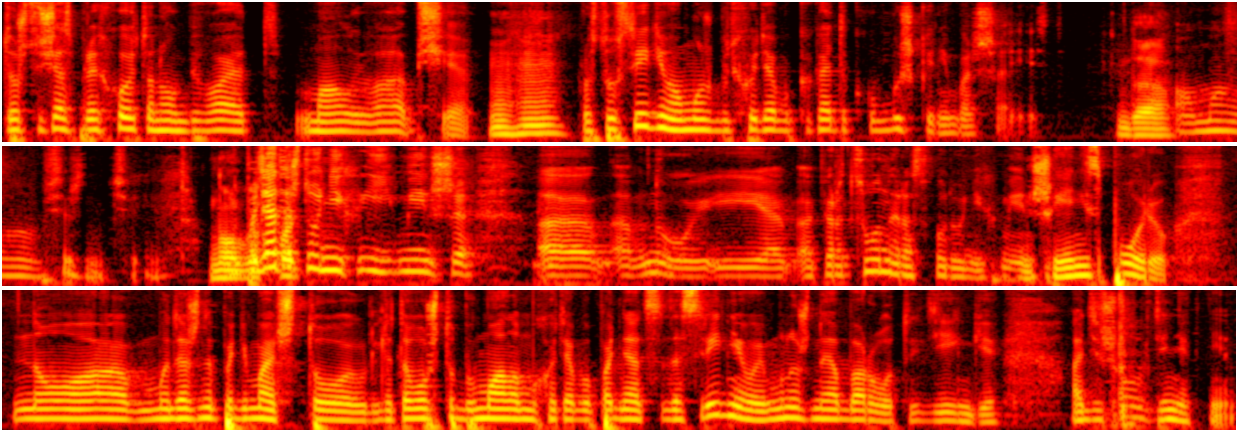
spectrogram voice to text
то, что сейчас происходит, оно убивает малый вообще. Мгм, Просто у среднего может быть хотя бы какая-то кубышка небольшая есть, да. а у малого вообще же ничего нет. Но Ну, понятно, господ- что у них и меньше, э, э, ну, и операционные расходы у них меньше, я не спорю. Но мы должны понимать, что для того, чтобы малому хотя бы подняться до среднего, ему нужны обороты, деньги, а дешевых денег нет.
